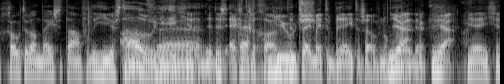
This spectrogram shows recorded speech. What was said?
groter dan deze tafel die hier staat. Oh, jeetje. Eh, Dit is echt, echt gewoon huge. twee meter breed of zo. Of nog ja, breder. ja. Jeetje.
